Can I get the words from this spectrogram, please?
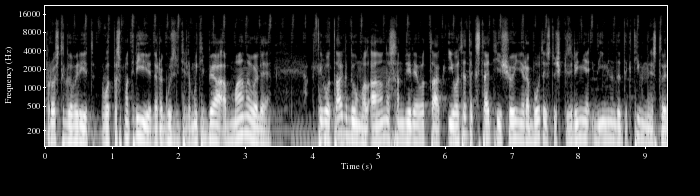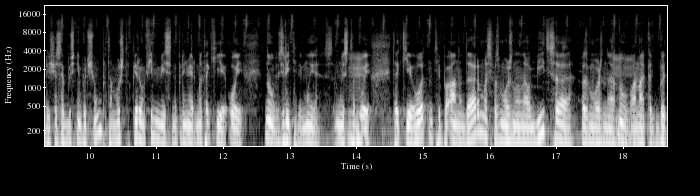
просто говорит, вот посмотри, дорогой зритель, мы тебя обманывали, ты вот так думал, а оно на самом деле вот так. И вот это, кстати, еще и не работает с точки зрения именно детективной истории. Сейчас объясню почему. Потому что в первом фильме, если, например, мы такие, ой, ну, зрители, мы, мы с тобой, такие, вот, ну, типа, Анна Дармас, возможно, она убийца, возможно, ну, Мгм. она как бы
